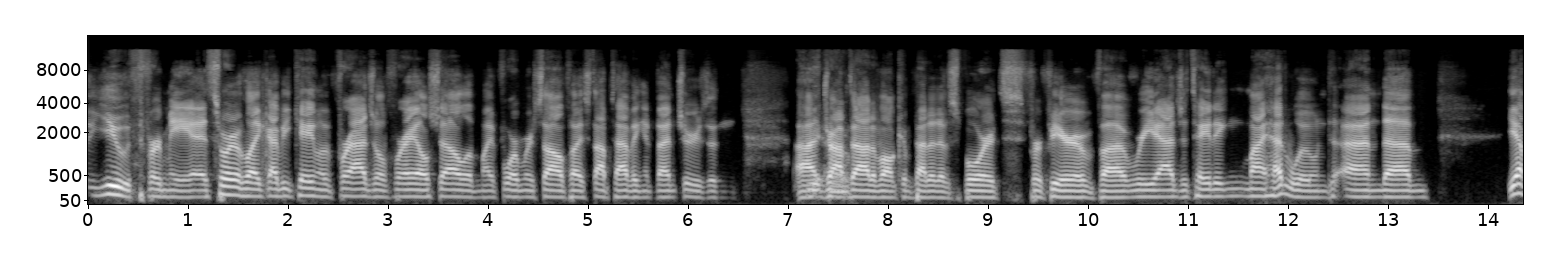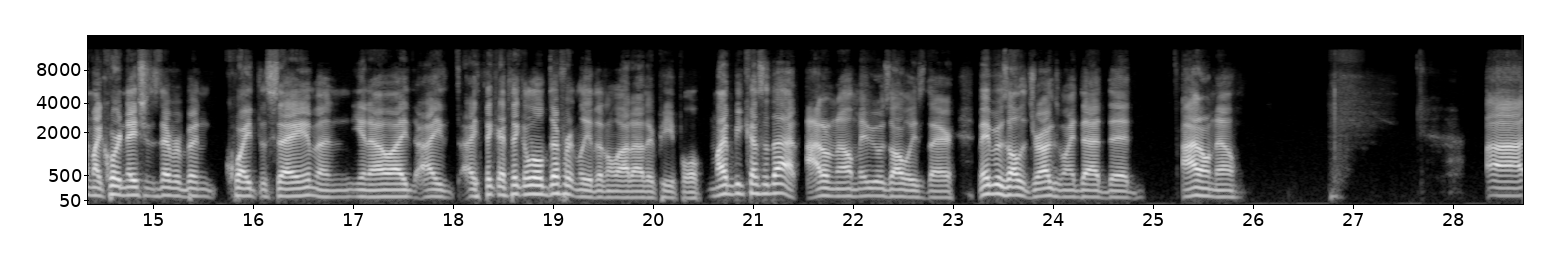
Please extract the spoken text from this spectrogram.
youth for me. It's sort of like I became a fragile, frail shell of my former self. I stopped having adventures and I Yeah. dropped out of all competitive sports for fear of uh, re-agitating my head wound. And um, yeah, my coordination's never been quite the same. And you know, I I I think I think a little differently than a lot of other people. Might because of that. I don't know. Maybe it was always there. Maybe it was all the drugs my dad did. I don't know. Uh,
